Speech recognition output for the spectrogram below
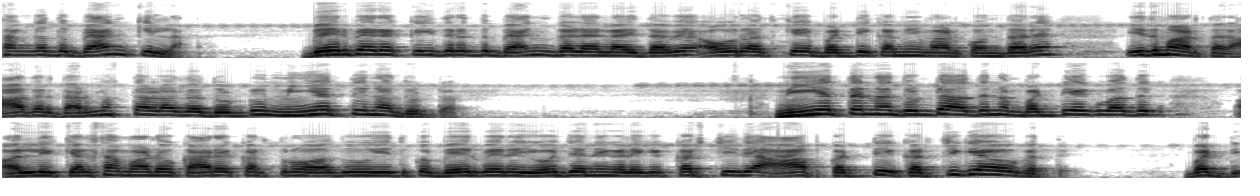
ಸಂಘದ ಬ್ಯಾಂಕ್ ಇಲ್ಲ. ಬೇರೆ ಬೇರೆ ಇದರದ್ದು ಬ್ಯಾಂಕ್ಗಳೆಲ್ಲ ಇದ್ದಾವೆ. ಅವರು ಅದಕ್ಕೆ ಬಡ್ಡಿ ಕಮ್ಮಿ ಮಾಡ್ಕೊತಾರೆ, ಇದು ಮಾಡ್ತಾರೆ. ಆದರೆ ಧರ್ಮಸ್ಥಳದ ದುಡ್ಡು ನಿಯತ್ತಿನ ದುಡ್ಡು. ನಿಯತ್ತಿನ ದುಡ್ಡು ಅದನ್ನು ಬಡ್ಡಿಗೆ ಅದಕ್ಕೆ ಅಲ್ಲಿ ಕೆಲಸ ಮಾಡೋ ಕಾರ್ಯಕರ್ತರು ಅದು ಇದಕ್ಕೆ ಬೇರೆ ಬೇರೆ ಯೋಜನೆಗಳಿಗೆ ಖರ್ಚಿದೆ, ಆ ಕಟ್ಟಿ ಖರ್ಚಿಗೆ ಹೋಗುತ್ತೆ. ಬಡ್ಡಿ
